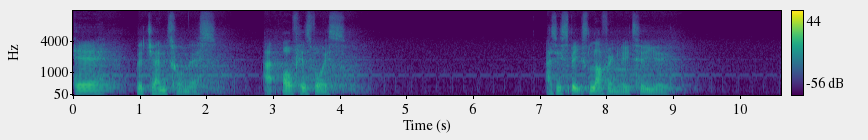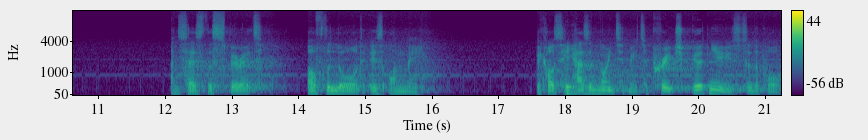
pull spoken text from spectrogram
Hear the gentleness of his voice as he speaks lovingly to you and says, The Spirit of the Lord is on me because he has anointed me to preach good news to the poor.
